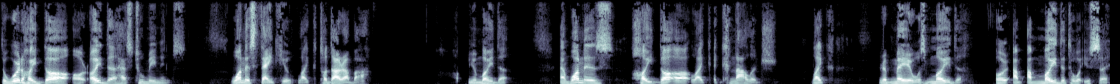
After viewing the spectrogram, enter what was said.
The word Haidah or Oida has two meanings. One is thank you, like Todarabah, Yumoida. And one is Haidah, like acknowledge. Like Reb Meir was Moida or I'm, I'm moide to what you say.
